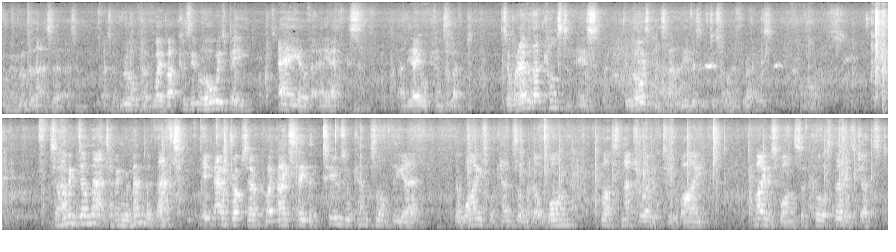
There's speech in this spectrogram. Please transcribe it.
And we remember that as a, as a, as a rule done way back, because it will always be a over ax, and the a will cancel out. So whatever that constant is, it will always cancel out and leave us with just 1 over x. So having done that, having remembered that, it now drops out quite nicely. The 2's will cancel, the, uh, the y's will cancel. We've got 1 plus natural log of 2y minus 1. So of course that is just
